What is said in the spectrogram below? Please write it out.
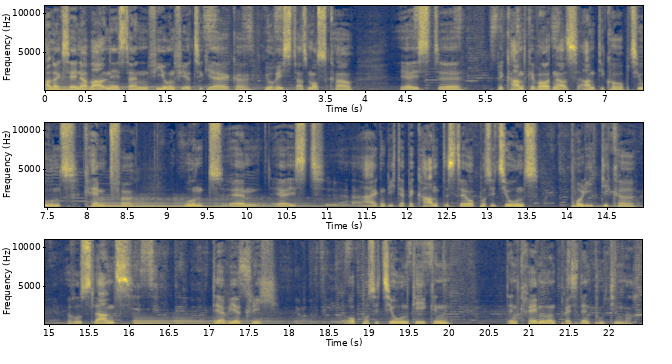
Alexei Nawalny ist ein 44-jähriger Jurist aus Moskau. Er ist äh, bekannt geworden als Antikorruptionskämpfer und ähm, er ist eigentlich der bekannteste Oppositionspolitiker Russlands, der wirklich Opposition gegen den Kreml und Präsident Putin macht.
